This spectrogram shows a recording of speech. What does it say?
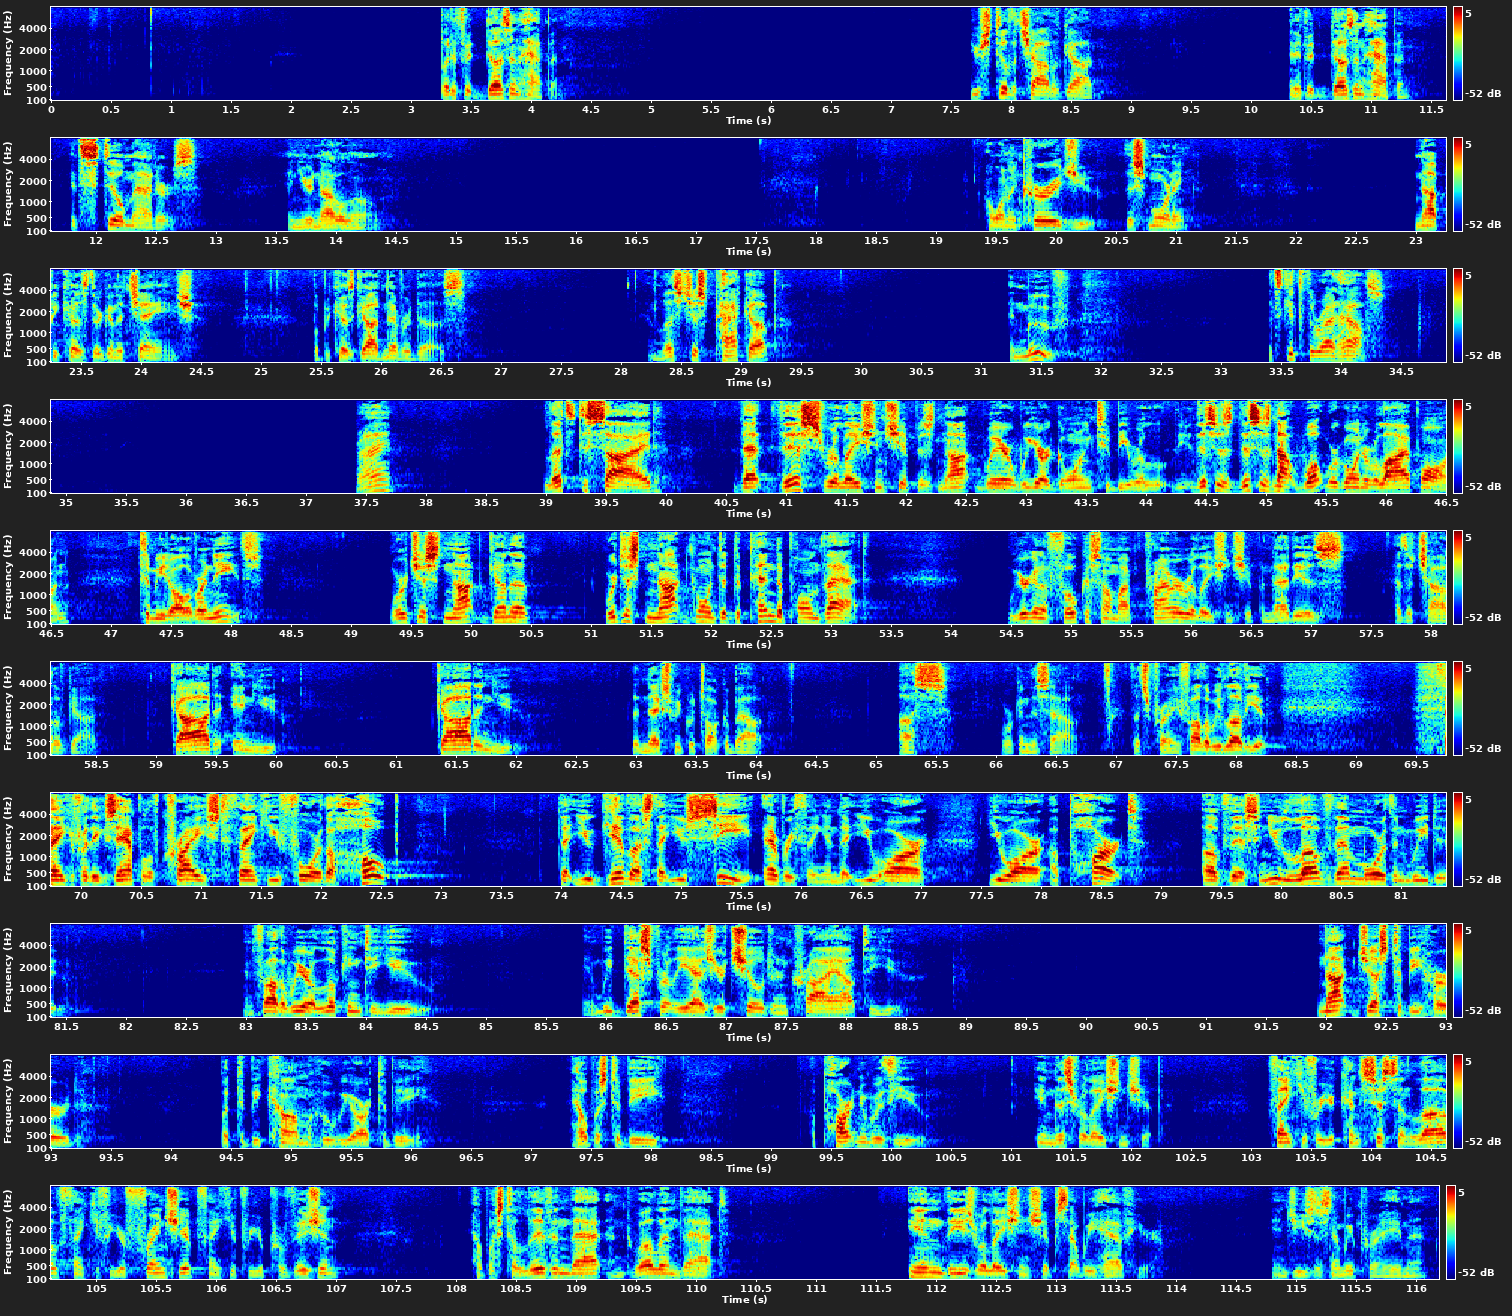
But if it doesn't happen, you're still a child of God. And if it doesn't happen, it still matters, and you're not alone. I want to encourage you this morning, not because they're going to change, but because God never does. And let's just pack up and move. Let's get to the right house. Right? Let's decide that this relationship is not where we are going to be. This is, this is not what we're going to rely upon to meet all of our needs. We're just not going to. We're just not going to depend upon that. We are going to focus on my primary relationship, and that is as a child of God. God and you. God and you. The next week we'll talk about us working this out. Let's pray. Father, we love you. Thank you for the example of Christ. Thank you for the hope that you give us, that you see everything, and that you are, you are a part of this, and you love them more than we do. And Father, we are looking to you, and we desperately, as your children, cry out to you. Not just to be heard, but to become who we are to be. Help us to be a partner with you in this relationship. Thank you for your consistent love. Thank you for your friendship. Thank you for your provision. Help us to live in that and dwell in that in these relationships that we have here. In Jesus' name we pray, amen.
